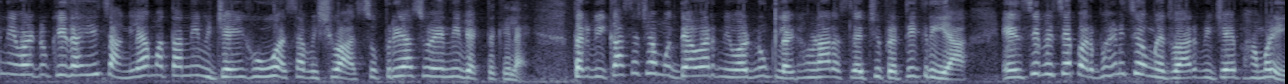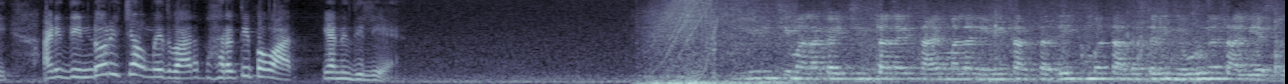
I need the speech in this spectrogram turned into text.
निवडणुकीतही चांगल्या मतांनी विजयी होऊ असा विश्वास सुप्रिया सुळे यांनी व्यक्त केलाय. तर विकासाच्या मुद्द्यावर निवडणूक लढवणार असल्याची प्रतिक्रिया एनसीपीचे परभणीचे उमेदवार विजय भांबळे आणि दिंडोरीच्या उमेदवार भारती पवार यांनी दिली आहे. लीडची मला काही चिंता नाही साहेब मला नेहमी सांगतात एक मत आलं तरी निवडूनच आली असतो.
